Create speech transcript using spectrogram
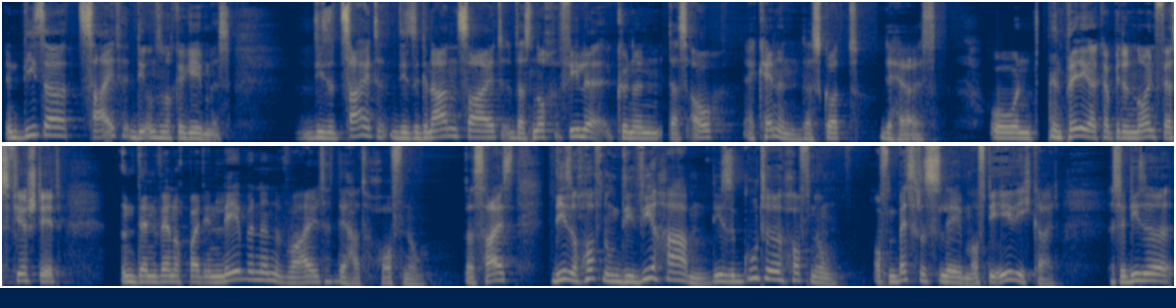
in dieser Zeit, die uns noch gegeben ist. Diese Zeit, diese Gnadenzeit, dass noch viele können das auch erkennen, dass Gott der Herr ist. Und in Prediger Kapitel 9, Vers 4 steht, denn wer noch bei den Lebenden weilt, der hat Hoffnung. Das heißt, diese Hoffnung, die wir haben, diese gute Hoffnung auf ein besseres Leben, auf die Ewigkeit, dass wir diese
